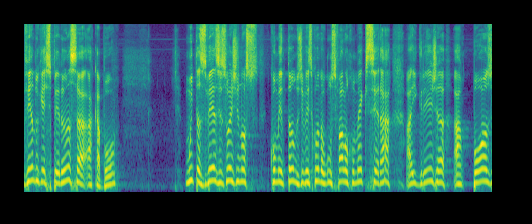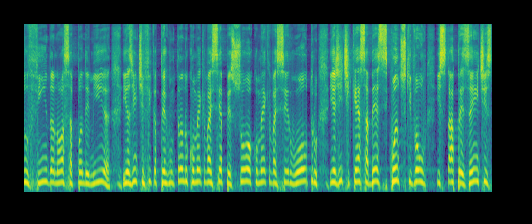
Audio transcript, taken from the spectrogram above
vendo que a esperança acabou. Muitas vezes hoje nós comentamos, de vez em quando alguns falam como é que será a igreja após o fim da nossa pandemia, e a gente fica perguntando como é que vai ser a pessoa, como é que vai ser o outro, e a gente quer saber quantos que vão estar presentes,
